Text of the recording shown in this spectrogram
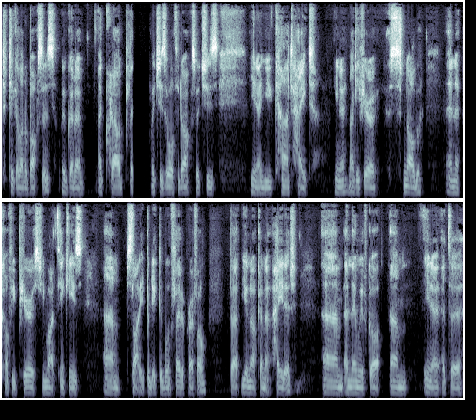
to tick a lot of boxes. We've got a, a crowd which is orthodox, which is, you know, you can't hate. You know, like if you're a snob and a coffee purist, you might think is um, slightly predictable in flavor profile, but you're not going to hate it. Um, and then we've got, um, you know, at the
